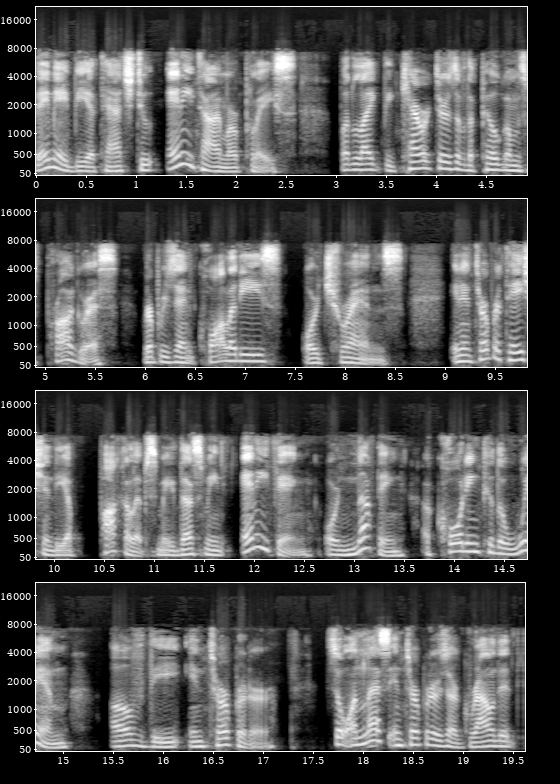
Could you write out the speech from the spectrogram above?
They may be attached to any time or place, but like the characters of the Pilgrim's Progress, represent qualities or trends. In interpretation, the apocalypse may thus mean anything or nothing according to the whim of the interpreter. So, unless interpreters are grounded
